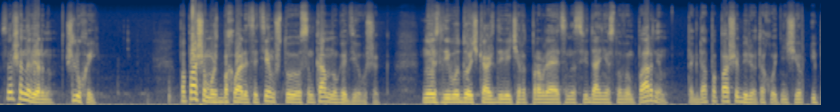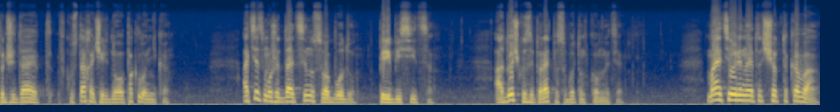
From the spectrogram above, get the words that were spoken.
совершенно верно, шлюхой. Папаша может бахвалиться тем, что у его сынка много девушек. Но если его дочь каждый вечер отправляется на свидание с новым парнем, тогда папаша берет охотничий и поджидает в кустах очередного поклонника. Отец может дать сыну свободу, перебеситься, а дочку запирать по субботам в комнате. Моя теория на этот счет такова:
